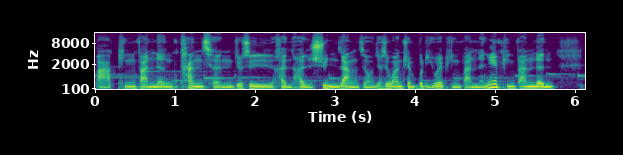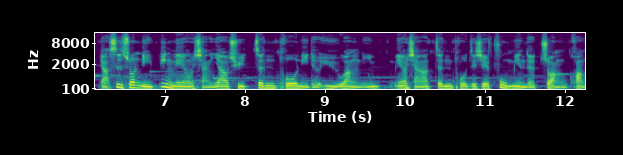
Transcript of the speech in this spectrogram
把平凡人看成就是很很逊让这种，就是完全不理会平凡人，因为平凡人表示说你并没有想要去挣脱你的欲望，你没有想要挣脱这些负面的状况。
